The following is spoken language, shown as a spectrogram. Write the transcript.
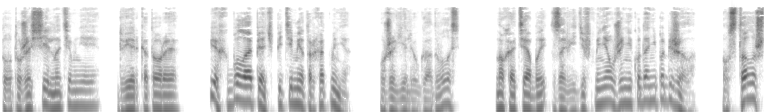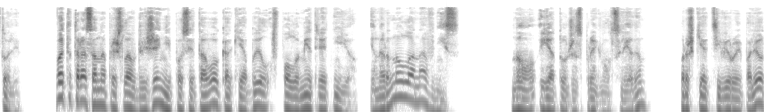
Тут уже сильно темнее. Дверь, которая Эх, была опять в пяти метрах от меня. Уже еле угадывалась, но хотя бы, завидев меня, уже никуда не побежала. Устала, что ли? В этот раз она пришла в движение после того, как я был в полуметре от нее, и нырнула она вниз. Но я тут же спрыгнул следом, прыжки активируя полет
